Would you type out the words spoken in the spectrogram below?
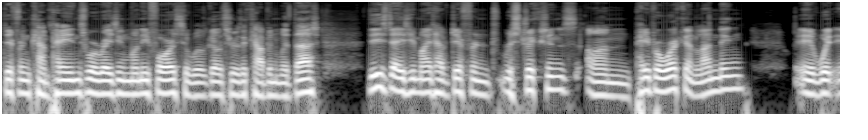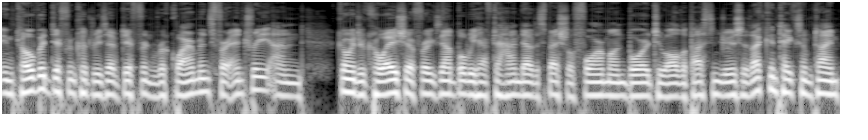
different campaigns we're raising money for, so we'll go through the cabin with that. These days, you might have different restrictions on paperwork and landing. Eh, in COVID, different countries have different requirements for entry, and going to Croatia, for example, we have to hand out a special form on board to all the passengers, so that can take some time.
